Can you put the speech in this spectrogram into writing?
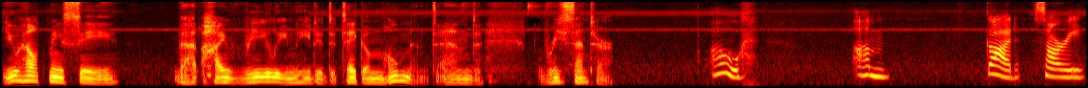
You helped me see that I really needed to take a moment and recenter. Oh. Um, God, sorry.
